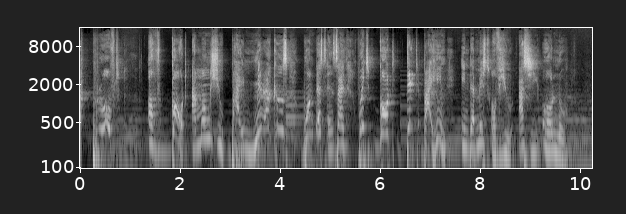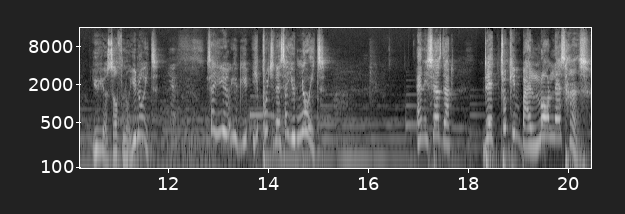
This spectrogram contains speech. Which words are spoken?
approved of God amongst you by miracles, wonders, and signs, which God did by him in the midst of you, as ye all know. You yourself know. You know it. He said, you, you, you, he preached and he said, You know it. And he says that they took him by lawless hands.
